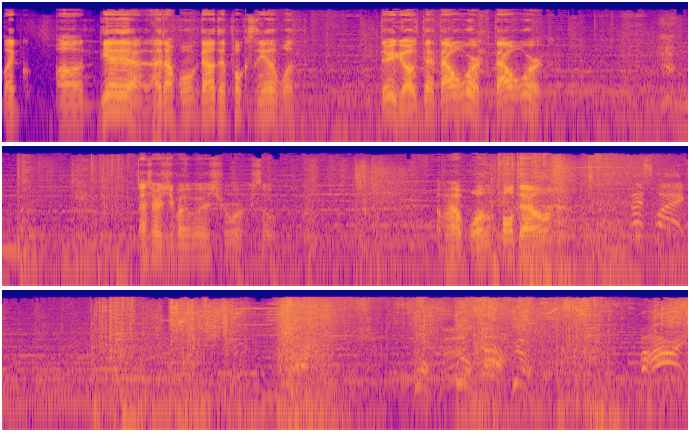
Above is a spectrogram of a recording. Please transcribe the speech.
Like, on, yeah, yeah, I knock one down, then focus on the other one. There you go, that, that'll work, that'll work. That strategy might might sure work, so. I'm gonna have one of them fall down. This way! Behind!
